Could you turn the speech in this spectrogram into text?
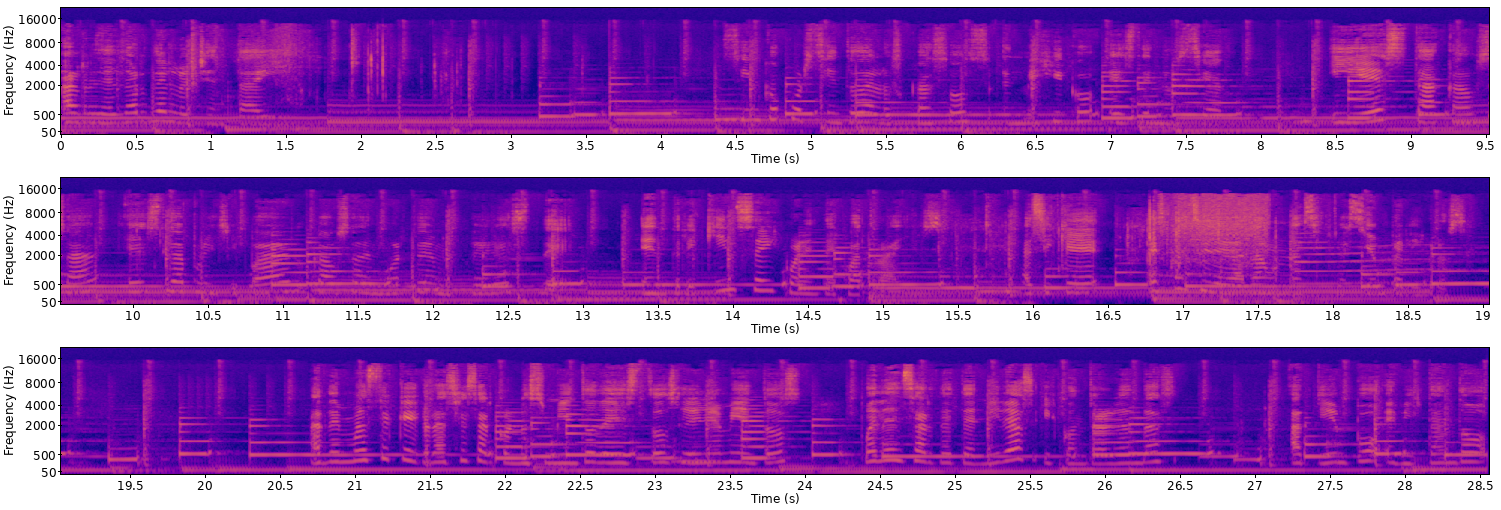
alrededor del 85% de los casos en México es denunciado y esta causa es la principal causa de muerte de mujeres de entre 15 y 44 años, así que es considerada una situación peligrosa. Además de que gracias al conocimiento de estos lineamientos pueden ser detenidas y controladas a tiempo evitando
